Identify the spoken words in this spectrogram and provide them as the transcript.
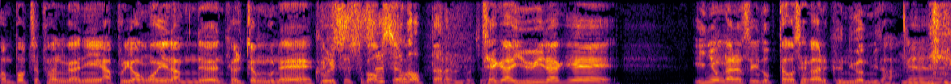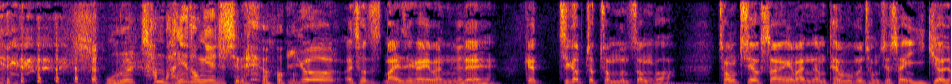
헌법재판관이 앞으로 영원히 남는 결정문에 그렇게 쓸 수가 쓸 없어요. 수가 없다라는 거죠. 제가 유일하게 인용 가능성이 높다고 생각하는 근거입니다. 네. 오늘 참 많이 동의해 주시네요. 이거 저도 많이 생각해 봤는데 네. 그러니까 직업적 전문성과 정치적 성향이 만나면 대부분 정치적 성향이 이겨요.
